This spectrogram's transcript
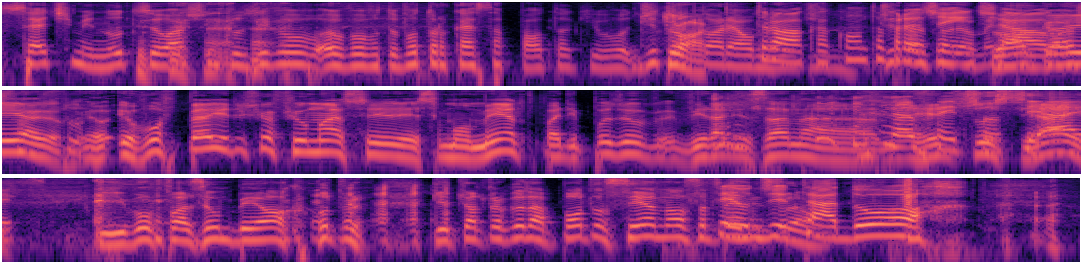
sete minutos, eu acho, inclusive, eu, eu, vou, eu vou, trocar essa pauta aqui, ditatorialmente. Troca, conta pra gente. Troca aí, eu, eu, eu vou, peraí, deixa eu filmar esse, esse momento, para depois eu viralizar na, nas, nas redes, sociais. sociais. E vou fazer um BO contra que tá trocando a pauta sem a nossa Seu permissão. Seu ditador!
